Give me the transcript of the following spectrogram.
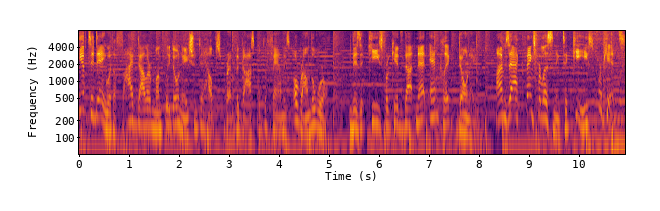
Give today with a $5 monthly donation to help spread the gospel to families around the world. Visit keysforkids.net and click donate. I'm Zach. Thanks for listening to Keys for Kids.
